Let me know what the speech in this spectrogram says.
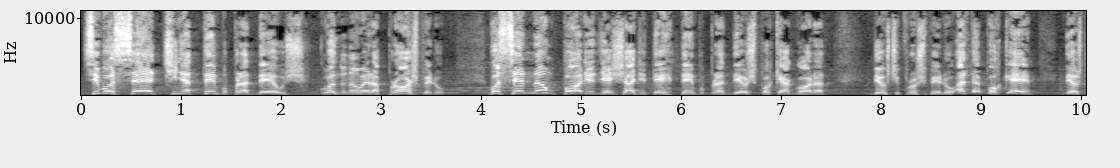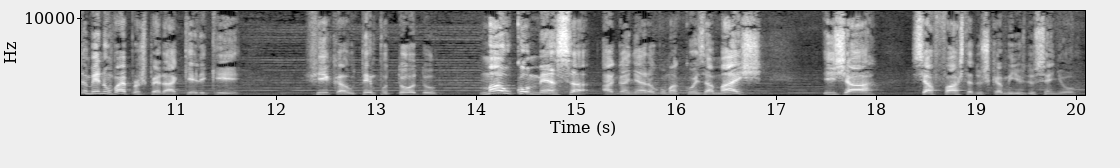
Se você tinha tempo para Deus quando não era próspero, você não pode deixar de ter tempo para Deus porque agora Deus te prosperou. Até porque Deus também não vai prosperar aquele que fica o tempo todo, mal começa a ganhar alguma coisa a mais e já se afasta dos caminhos do Senhor.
